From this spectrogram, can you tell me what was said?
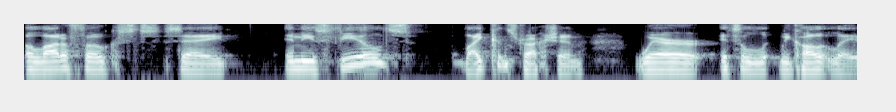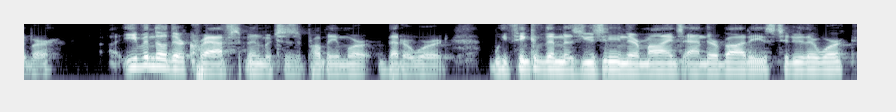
a lot of folks say, in these fields like construction where it's a we call it labor even though they're craftsmen which is probably a more better word we think of them as using their minds and their bodies to do their work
